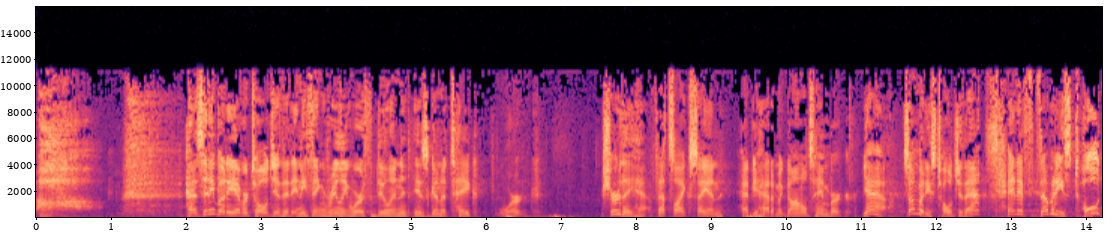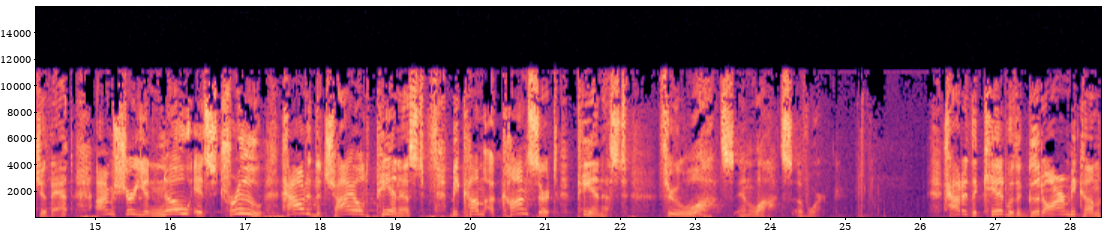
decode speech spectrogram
oh. Has anybody ever told you that anything really worth doing is going to take work? Sure, they have. That's like saying, have you had a McDonald's hamburger? Yeah, somebody's told you that. And if somebody's told you that, I'm sure you know it's true. How did the child pianist become a concert pianist? Through lots and lots of work. How did the kid with a good arm become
